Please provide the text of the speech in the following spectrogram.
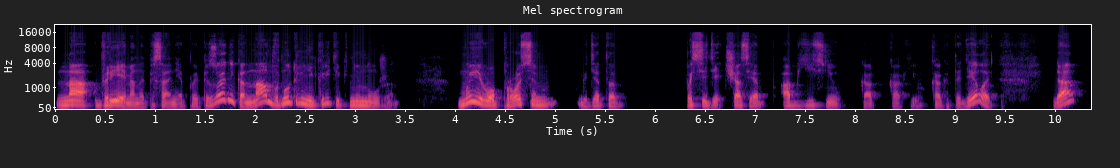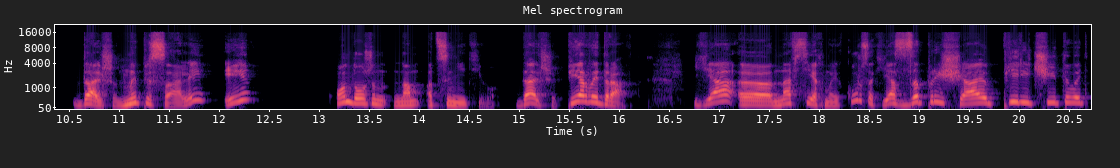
на время написания по эпизодника нам внутренний критик не нужен. Мы его просим где-то посидеть. Сейчас я объясню, как, как, как это делать. Да? Дальше написали, и он должен нам оценить его. Дальше, первый драфт. Я э, на всех моих курсах я запрещаю перечитывать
